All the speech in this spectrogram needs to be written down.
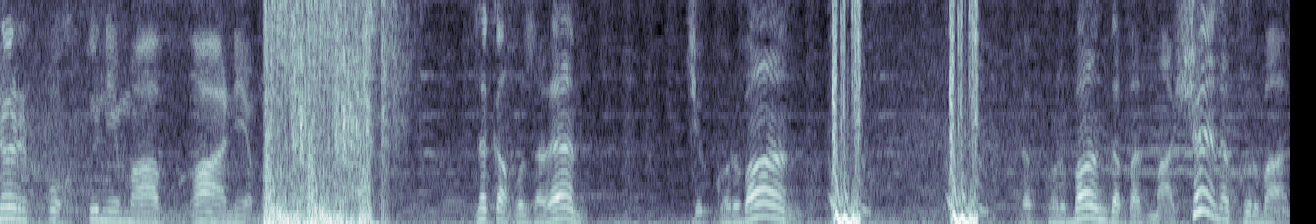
نر پښتون یم افغان یم ځکه خو زه وایم چې قربان د قربان د بدمعاشۍ نه قربان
